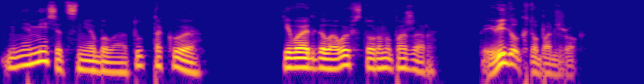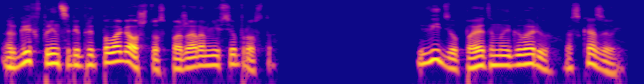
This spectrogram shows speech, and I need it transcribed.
Меня месяц не было, а тут такое. Кивает головой в сторону пожара. Ты видел, кто поджег? Ргых, в принципе, предполагал, что с пожаром не все просто. Видел, поэтому и говорю. Рассказывай.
